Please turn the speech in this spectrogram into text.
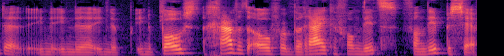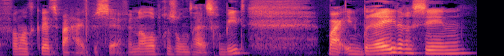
de, in, de, in, de, in, de, in de post gaat het over bereiken van dit, van dit besef, van het kwetsbaarheidsbesef. En dan op gezondheidsgebied. Maar in bredere zin,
